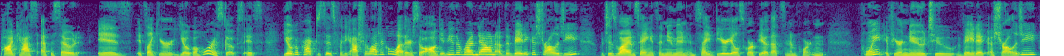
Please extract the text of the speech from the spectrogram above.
podcast episode is it's like your yoga horoscopes. It's yoga practices for the astrological weather. So I'll give you the rundown of the Vedic astrology, which is why I'm saying it's a new moon in sidereal Scorpio. That's an important point if you're new to Vedic astrology.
